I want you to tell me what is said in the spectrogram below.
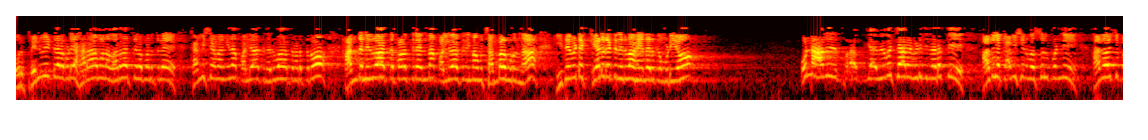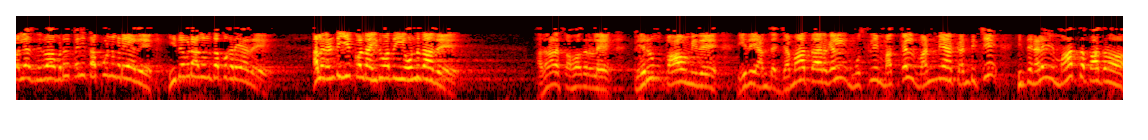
ஒரு பெண் வீட்டார் கூட ஹராமான வரதட்சணை பணத்துல கமிஷன் வாங்கி தான் பள்ளிவாசல் நிர்வாகத்தை நடத்தணும். அந்த நிர்வாகத்தை பணத்துல இருந்தா பள்ளிவாசல் இமாம் சம்பளம் கொடுத்தா இதை விட கேடுகட்ட நிர்வாகம் என்ன இருக்க முடியும்? ஒண்ணு அது விபச்சார விடுதி நடத்தி அதுல கமிஷன் வசூல் பண்ணி அதை வச்சு பள்ளிவாசல் நிர்வாகம் பண்றது பெரிய தப்பு ஒன்றும் கிடையாது. இதை விட அது ஒன்றும் தப்பு கிடையாது. அதுல ரெண்டு ஈக்குவல் தான். இது வந்து ஒண்ணுதான் அது. அதனால சகோதரர்களே பெரும் பாவம் இது. இதை அந்த ஜமாத்தார்கள் முஸ்லிம் மக்கள் வன்மையா கண்டிச்சு இந்த நிலையை மாத்த பார்க்கணும்.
